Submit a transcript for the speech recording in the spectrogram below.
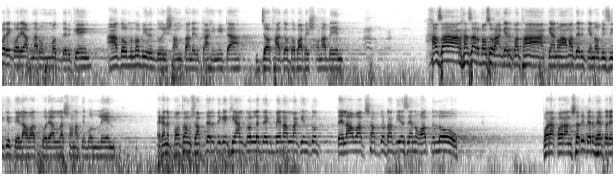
করে করে আপনার উম্মতদেরকে আদম নবীর দুই সন্তানের কাহিনীটা যথাযথভাবে শোনাবেন। হাজার হাজার বছর আগের কথা, কেন আমাদেরকে নবীজিকে তেলাওয়াত করে আল্লাহ শোনাতে বললেন? এখানে প্রথম শব্দের দিকে খেয়াল করলে দেখবেন আল্লাহ কিন্তু তেলাওয়াত শব্দটা দিয়েছেন অতলো পড়া কোরআন শরীফের ভেতরে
